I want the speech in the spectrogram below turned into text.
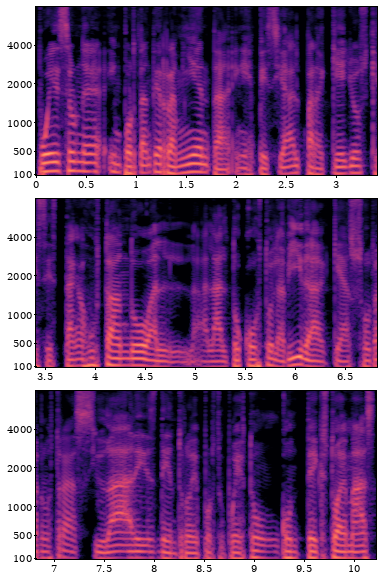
puede ser una importante herramienta, en especial para aquellos que se están ajustando al, alto costo de la vida que azota nuestras ciudades, dentro de, por supuesto, un contexto además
